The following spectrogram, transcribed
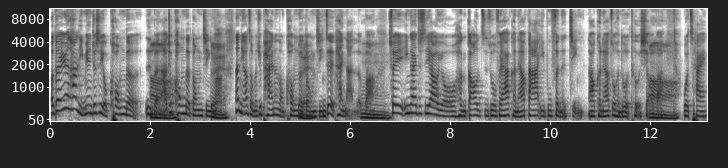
哦，对，因为它里面就是有空的日本啊，啊就空的东京嘛。那你要怎么去拍那种空的东京？这也太难了吧？嗯、所以应该就是要有很高的制作费，它可能要搭一部分的景，然后可能要做很多的特效吧，啊、我猜。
